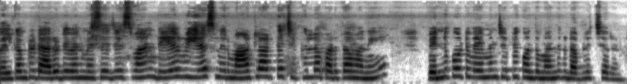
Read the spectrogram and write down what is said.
Welcome to tarot divine messages one. Dear viewers మీరు మాట్లాడితే చిక్కుల్లో పడతామని వెన్నుపోటు వేయమని చెప్పి కొంతమందికి డబ్బులు ఇచ్చారంట.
